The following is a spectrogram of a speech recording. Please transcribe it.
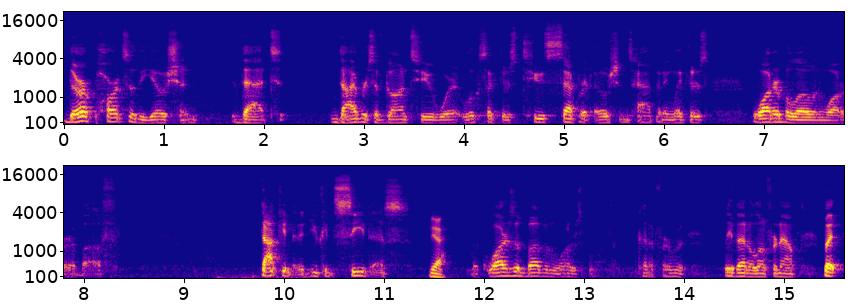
There are parts of the ocean that divers have gone to where it looks like there's two separate oceans happening, like there's water below and water above. Documented, you can see this. Yeah. Look, water's above and water's below. Kind of firm. Leave that alone for now. But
